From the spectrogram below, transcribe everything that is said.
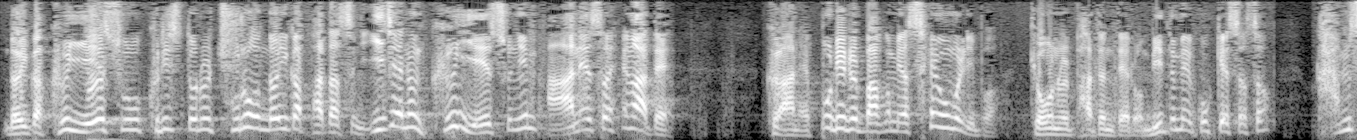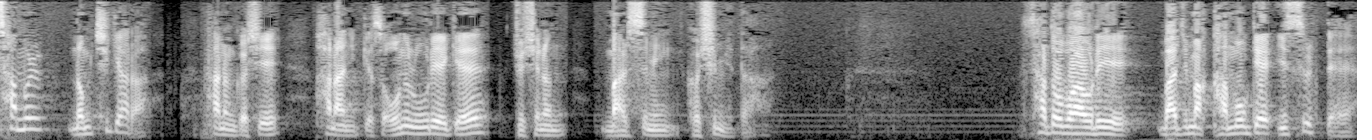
너희가 그 예수 그리스도를 주로 너희가 받았으니 이제는 그 예수님 안에서 행하되 그 안에 뿌리를 박으며 세움을 입어 교훈을 받은 대로 믿음에 굳게 서서 감삼을 넘치게 하라 하는 것이 하나님께서 오늘 우리에게 주시는 말씀인 것입니다. 사도 바울이 마지막 감옥에 있을 때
